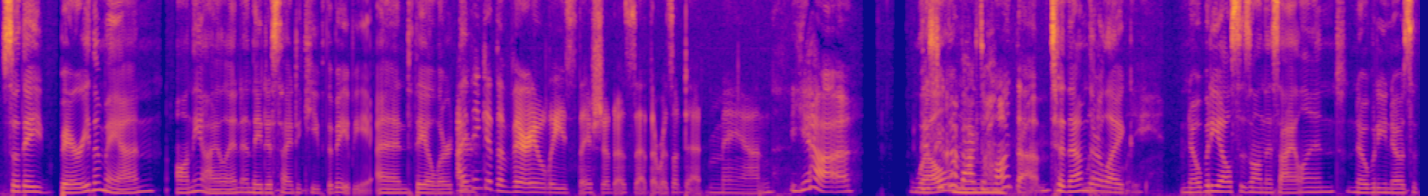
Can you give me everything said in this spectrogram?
So they bury the man on the island and they decide to keep the baby. And they alert their I think at the very least they should have said there was a dead man. Yeah. This well could come back to Mm. haunt them. to them they're like nobody else is on this island. Nobody knows that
